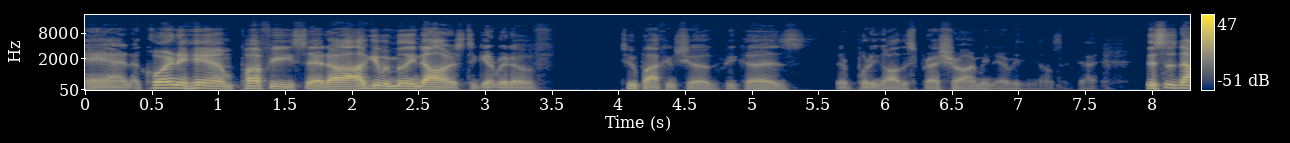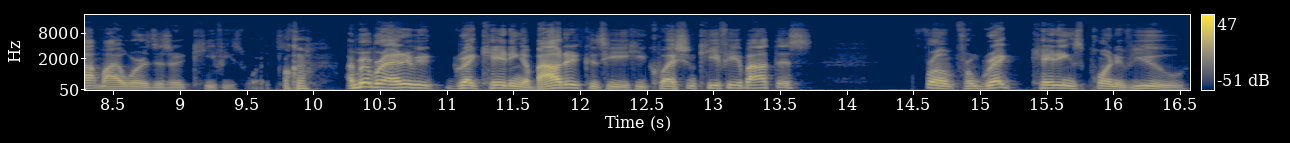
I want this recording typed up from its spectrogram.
and according to him, Puffy said, oh, "I'll give a million dollars to get rid of Tupac and Suge because they're putting all this pressure on me and everything else like that." This is not my words; these are Keefe's words. Okay. I remember I interviewed Greg Kading about it because he he questioned Keefe about this. From from Greg Kading's point of view,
